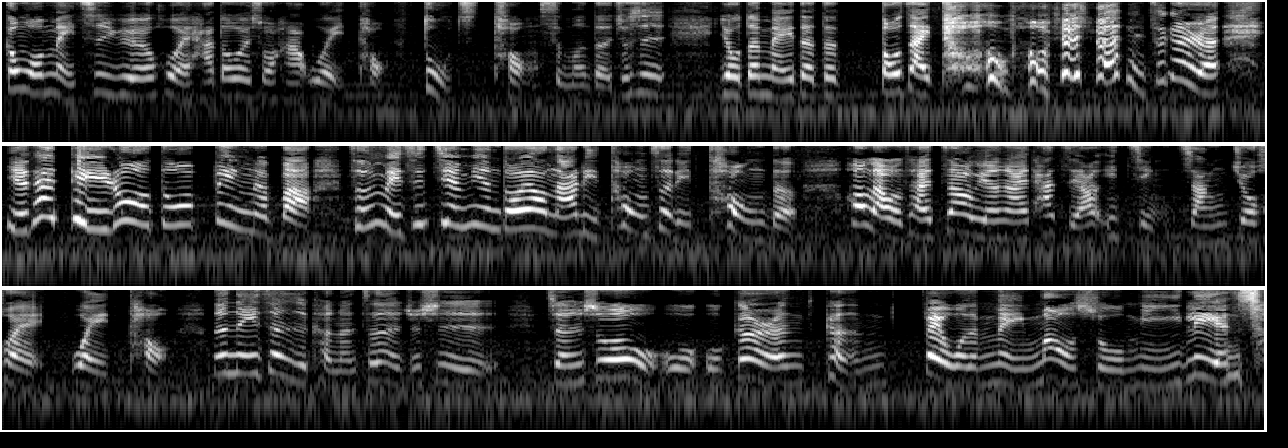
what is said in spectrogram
跟我每次约会，他都会说他胃痛、肚子痛什么的，就是有的没的的都在痛。我就觉得你这个人也太体弱多病了吧？怎么每次见面都要哪里痛这里痛的？后来我才知道，原来他只要一紧张就会胃痛。那那一阵子可能真的就是，只能说我我个人可能被我的美貌所迷恋，所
